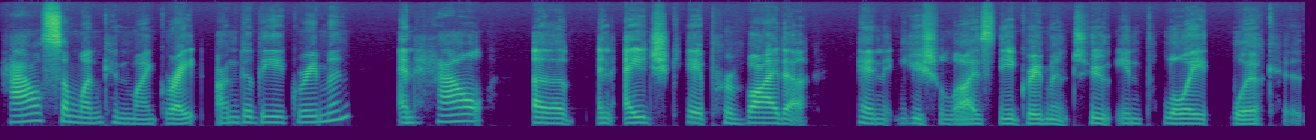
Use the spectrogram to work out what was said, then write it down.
how someone can migrate under the agreement, and how uh, an aged care provider can utilise the agreement to employ workers.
